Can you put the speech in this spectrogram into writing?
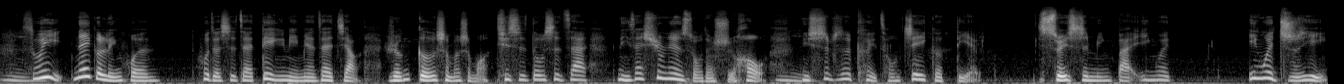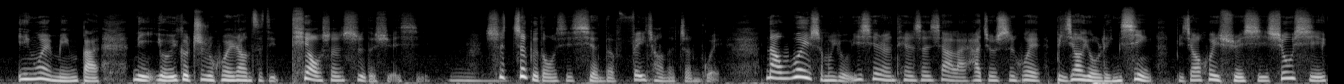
嗯，所以那个灵魂，或者是在电影里面在讲人格什么什么，其实都是在你在训练所的时候，你是不是可以从这个点随时明白？因为因为指引，因为明白，你有一个智慧，让自己跳升式的学习，嗯，是这个东西显得非常的珍贵。那为什么有一些人天生下来，他就是会比较有灵性，比较会学习修习，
